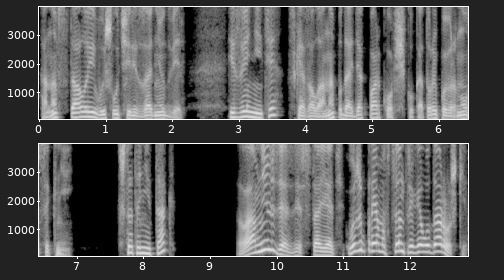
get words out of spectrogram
Она встала и вышла через заднюю дверь. «Извините», — сказала она, подойдя к парковщику, который повернулся к ней. «Что-то не так?» «Вам нельзя здесь стоять. Вы же прямо в центре велодорожки».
